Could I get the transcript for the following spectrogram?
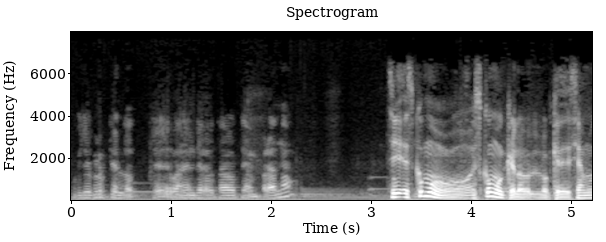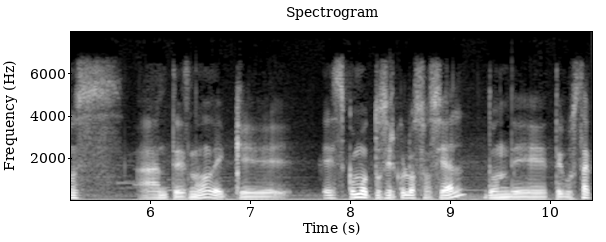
pues yo creo que lo que van a enterar tarde o temprano, Sí, es como, es como que lo, lo que decíamos antes, ¿no? De que es como tu círculo social donde te gusta,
